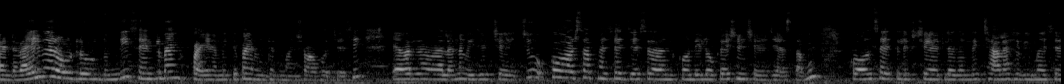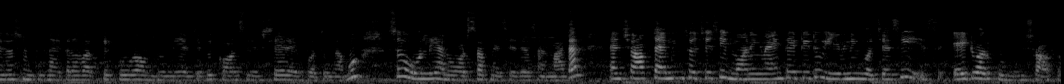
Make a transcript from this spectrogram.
అండ్ రైల్వే రోడ్లో ఉంటుంది. సెంట్రల్ బ్యాంక్ పైన మిద్ది పైన ఉంటుంది మన షాప్ వచ్చేసి. ఎవరు రావాలన్నా విజిట్ చేయొచ్చు. ఒక్క వాట్సాప్ మెసేజ్ చేశారనుకోండి లొకేషన్ షేర్ చేస్తాము. కాల్స్ అయితే లిఫ్ట్ చేయట్లేదండి. చాలా హెవీ మెసేజెస్ ఉంటున్నాయి కదా వర్క్ ఎక్కువగా ఉంటుంది అని చెప్పి కాల్స్ లిఫ్ట్ చేయలేకపోతున్నాము so only and WhatsApp messages అనమాట అండ్ షాప్ టైమింగ్స్ వచ్చేసి morning nine thirty to evening వచ్చేసి ఎయిట్ వరకు ఉంటుంది షాప్.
